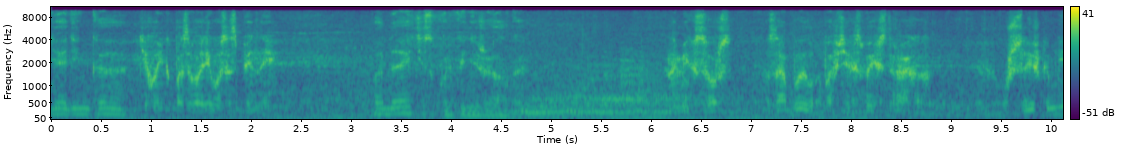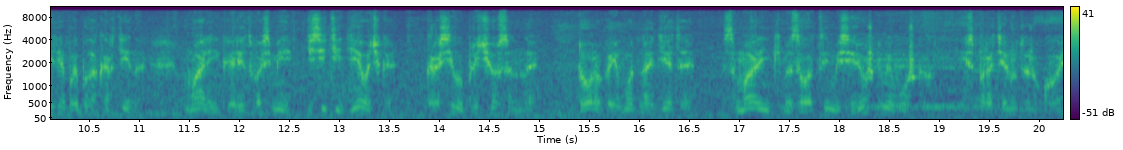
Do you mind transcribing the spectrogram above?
Дяденька... Тихонько позвали его со спины. Подайте, сколько не жалко. На миг Сорс забыл обо всех своих страхах. Уж слишком нелепой была картина. Маленькая, лет восьми-десяти девочка, красиво причесанная, дорого и модно одетая, с маленькими золотыми сережками в ушках и с протянутой рукой.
